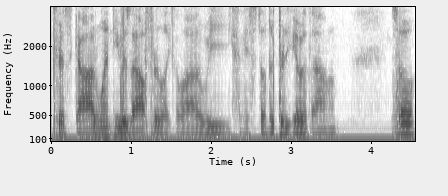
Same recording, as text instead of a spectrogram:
Chris Godwin, he was out for like a lot of weeks, and he still did pretty good without him. So,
